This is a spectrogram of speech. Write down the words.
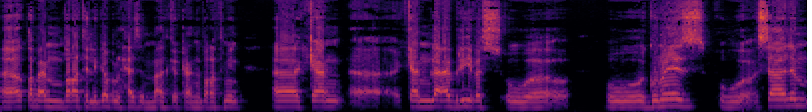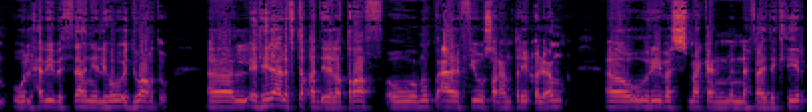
طبعا المباراه اللي قبل الحزم ما أذكر كانت مباراة مين. آه، كان آه، كان لاعب ريفاس و وجوميز وسالم والحبيب الثاني اللي هو إدواردو. آه، الهلال افتقد إلى الأطراف ومو بعارف يوصل عن طريق العمق. آه، وريفاس ما كان منه فائده كثير.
